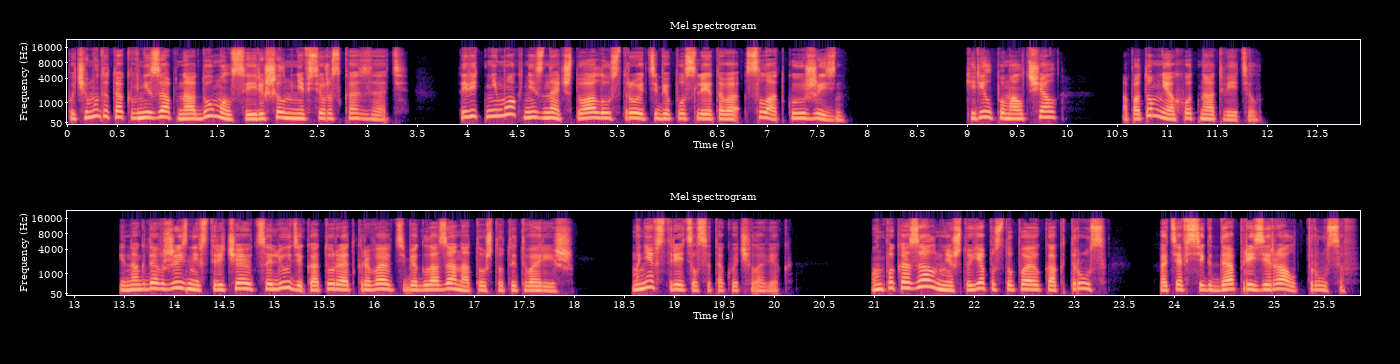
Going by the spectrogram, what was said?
Почему ты так внезапно одумался и решил мне все рассказать? Ты ведь не мог не знать, что Алла устроит тебе после этого сладкую жизнь. Кирилл помолчал, а потом неохотно ответил. Иногда в жизни встречаются люди, которые открывают тебе глаза на то, что ты творишь. Мне встретился такой человек. Он показал мне, что я поступаю как трус, хотя всегда презирал трусов.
